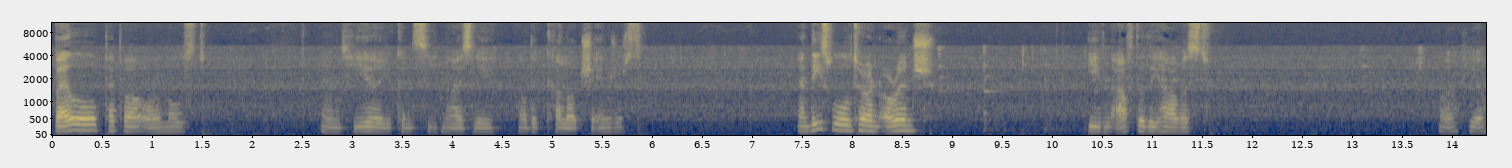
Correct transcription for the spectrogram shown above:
bell pepper almost. And here you can see nicely how the color changes. And these will turn orange even after the harvest. Well, here.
